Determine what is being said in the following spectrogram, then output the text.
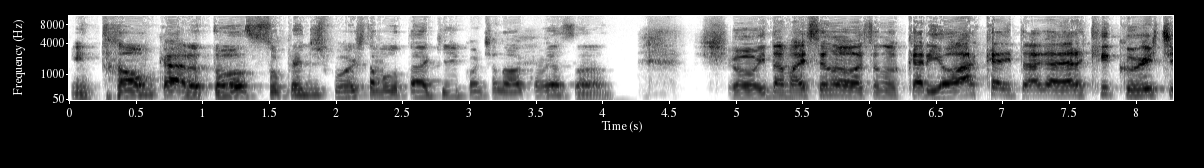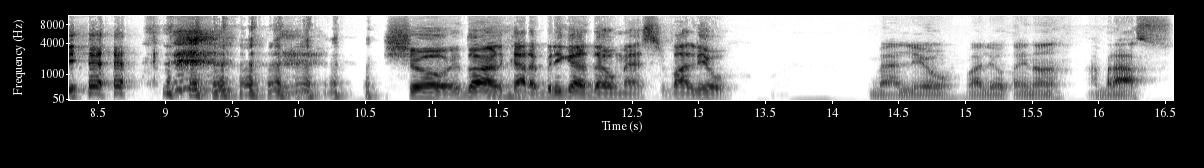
Então, cara, eu tô super disposto a voltar aqui e continuar conversando. Show, ainda mais sendo, sendo carioca, então a galera que curte. Show. Eduardo, cara, brigadão, mestre. Valeu. Valeu, valeu, Tainan. Abraço.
